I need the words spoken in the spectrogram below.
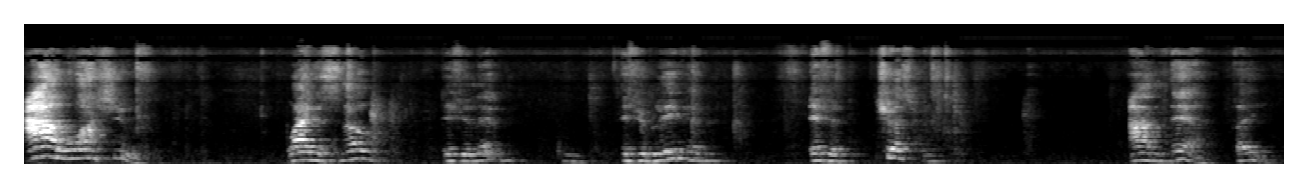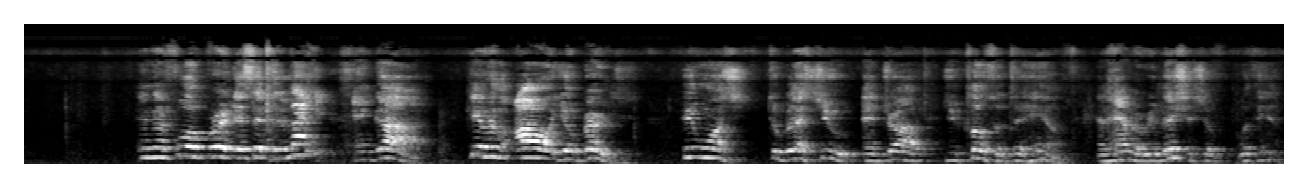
I'll wash you white as snow if you let me, if you believe in me, if you trust me. I'm there for you. In the fourth verse, it said, delight in God. Give him all your burdens. He wants to bless you and draw you closer to him and have a relationship with him.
